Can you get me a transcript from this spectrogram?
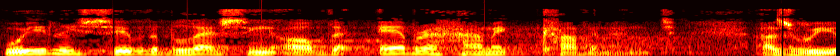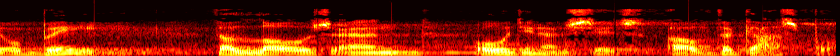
We receive the blessing of the Abrahamic covenant as we obey the laws and ordinances of the gospel.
